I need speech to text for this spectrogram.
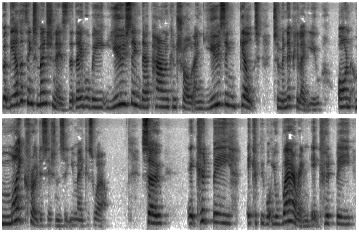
But the other thing to mention is that they will be using their power and control and using guilt to manipulate you on micro decisions that you make as well. So it could be it could be what you're wearing, it could be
